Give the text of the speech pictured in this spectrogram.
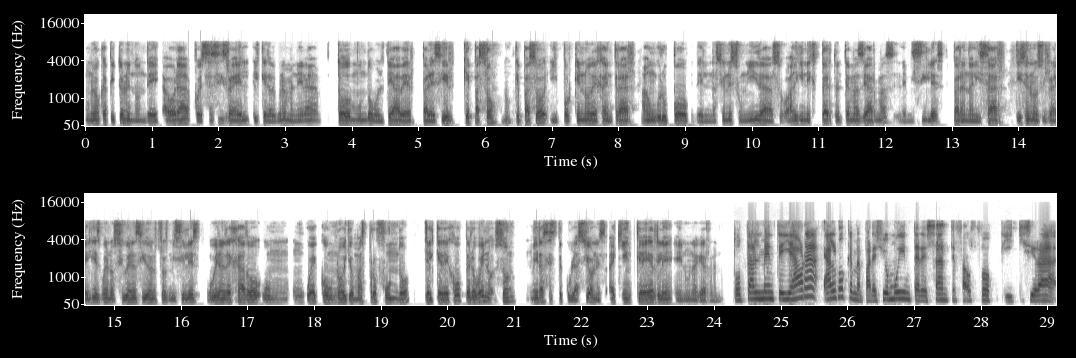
un nuevo capítulo en donde ahora pues es Israel el que de alguna manera todo el mundo voltea a ver para decir qué pasó, ¿no? ¿Qué pasó y por qué no deja entrar a un grupo de Naciones Unidas o alguien experto en temas de armas, de misiles, para analizar? Dicen los israelíes, bueno, si hubieran sido nuestros misiles, hubieran dejado un, un hueco, un hoyo más profundo que el que dejó, pero bueno, son meras especulaciones. ¿A quién creerle en una guerra? Totalmente. Y ahora algo que me pareció muy interesante, Fausto, y quisiera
